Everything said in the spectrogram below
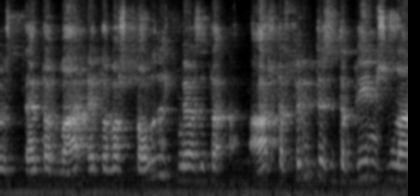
veist, þetta var, þetta var stóðvilt með að þetta, alltaf fundist þetta pín svona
